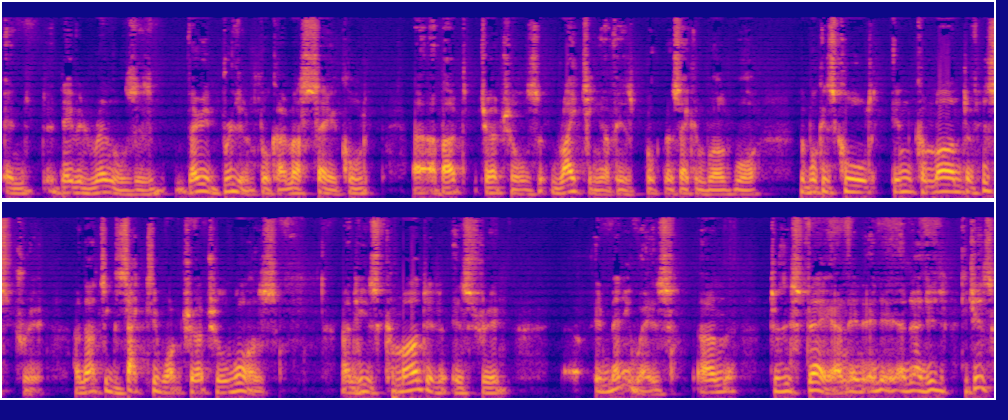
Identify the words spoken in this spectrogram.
in David Reynolds' very brilliant book, I must say, called uh, about Churchill's writing of his book, The Second World War, the book is called In Command of History. And that's exactly what Churchill was. And he's commanded history uh, in many ways um, to this day. And, and, and it, it is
